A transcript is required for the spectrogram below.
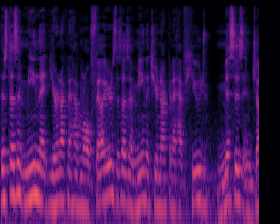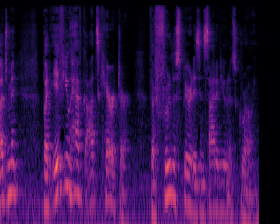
This doesn't mean that you're not going to have moral failures. This doesn't mean that you're not going to have huge misses in judgment. But if you have God's character, the fruit of the Spirit is inside of you and it's growing.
